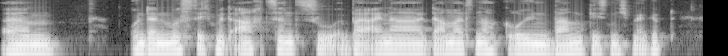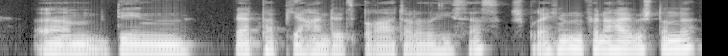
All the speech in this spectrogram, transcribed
Ähm, und dann musste ich mit 18 zu bei einer damals noch grünen Bank, die es nicht mehr gibt, ähm, den Wertpapierhandelsberater oder so hieß das, sprechen für eine halbe Stunde.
